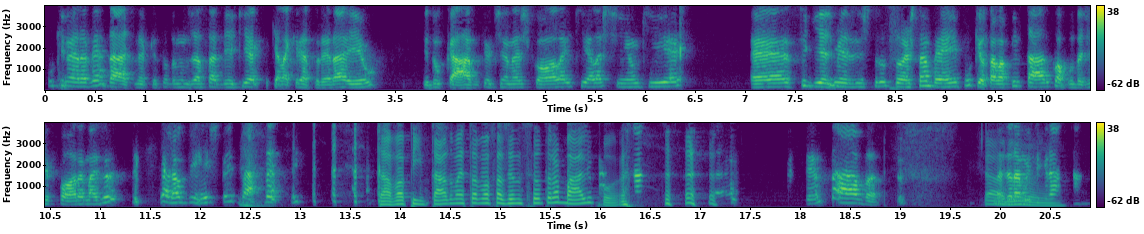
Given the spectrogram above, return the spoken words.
O que não era verdade, né? Porque todo mundo já sabia que aquela criatura era eu, e do cargo que eu tinha na escola, e que elas tinham que é, seguir as minhas instruções também, porque eu estava pintado com a bunda de fora, mas eu era alguém respeitado. Tava pintado, mas tava fazendo seu trabalho, pô. Tentava. Caramba. Mas era muito engraçado.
